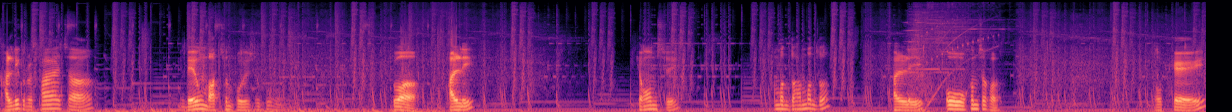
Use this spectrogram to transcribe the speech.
갈릭으로 살짝 매운 맛 좀 보여주고 좋아, 갈릭 경험치 한 번 더, 한 번 더? 갈릭 오, 깜짝아. 오케이.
